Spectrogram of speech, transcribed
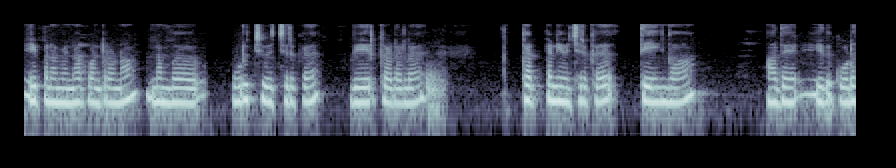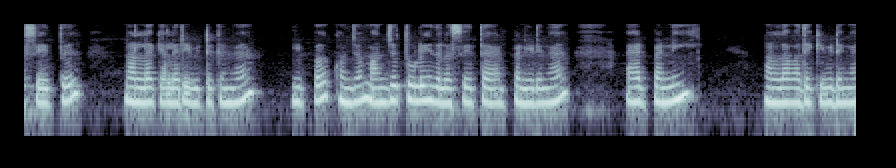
இப்போ நம்ம என்ன பண்ணுறோன்னா நம்ம உரித்து வச்சுருக்க வேர்க்கடலை கட் பண்ணி வச்சுருக்க தேங்காய் அதை இது கூட சேர்த்து நல்லா கிளறி விட்டுக்குங்க. இப்போ கொஞ்சம் மஞ்சத்தூளும் இதில் சேர்த்து ஆட் பண்ணிவிடுங்க ஆட் பண்ணி நல்லா வதக்கி விடுங்க.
